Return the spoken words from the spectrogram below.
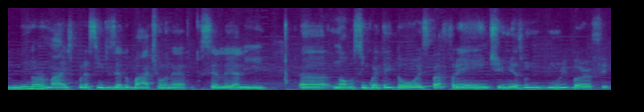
normais, por assim dizer, do Batman, né? Você lê ali uh, Novo 52 para frente, mesmo em Rebirth.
